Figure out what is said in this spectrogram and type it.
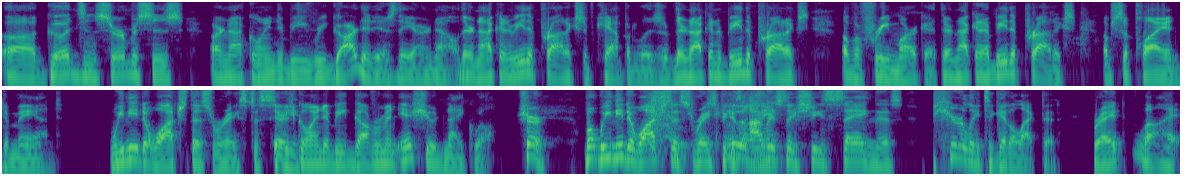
uh, goods and services are not going to be regarded as they are now. They're not going to be the products of capitalism. They're not going to be the products of a free market. They're not going to be the products of supply and demand. We need to watch this race to see. There's going to be government issued NyQuil. Sure. But we need to watch this race because Excuse me. obviously she's saying this purely to get elected, right? Well, I,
